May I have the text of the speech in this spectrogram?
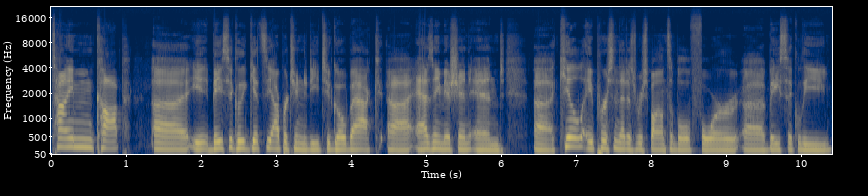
time cop uh, it basically gets the opportunity to go back uh, as a mission and uh, kill a person that is responsible for uh, basically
